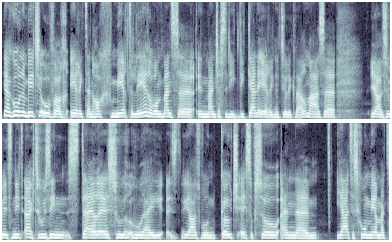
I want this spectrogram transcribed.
Ja, gewoon een beetje over Erik ten Hag meer te leren. Want mensen in Manchester die, die kennen Erik natuurlijk wel. Maar ze, ja, ze weten niet echt hoe zijn stijl is. Hoe, hoe hij ja, gewoon coach is of zo. En ehm, ja, het is gewoon meer met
